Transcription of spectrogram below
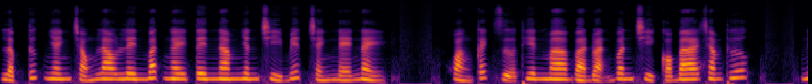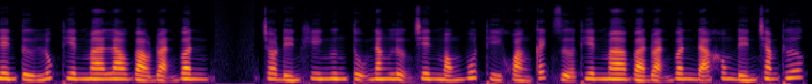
Lập tức nhanh chóng lao lên bắt ngay tên nam nhân chỉ biết tránh né này. Khoảng cách giữa thiên ma và đoạn vân chỉ có 300 thước. Nên từ lúc thiên ma lao vào đoạn vân, cho đến khi ngưng tụ năng lượng trên móng vuốt thì khoảng cách giữa thiên ma và đoạn vân đã không đến trăm thước.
